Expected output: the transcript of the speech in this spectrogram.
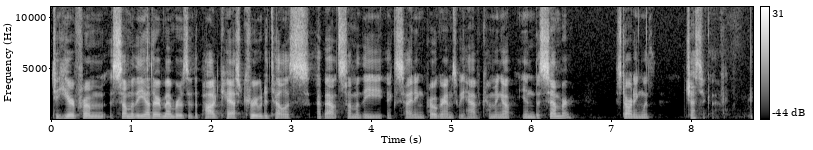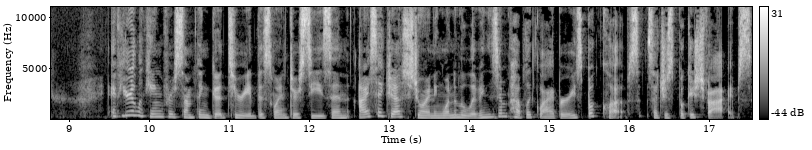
to hear from some of the other members of the podcast crew to tell us about some of the exciting programs we have coming up in December, starting with Jessica. If you're looking for something good to read this winter season, I suggest joining one of the Livingston Public Library's book clubs, such as Bookish Vibes.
